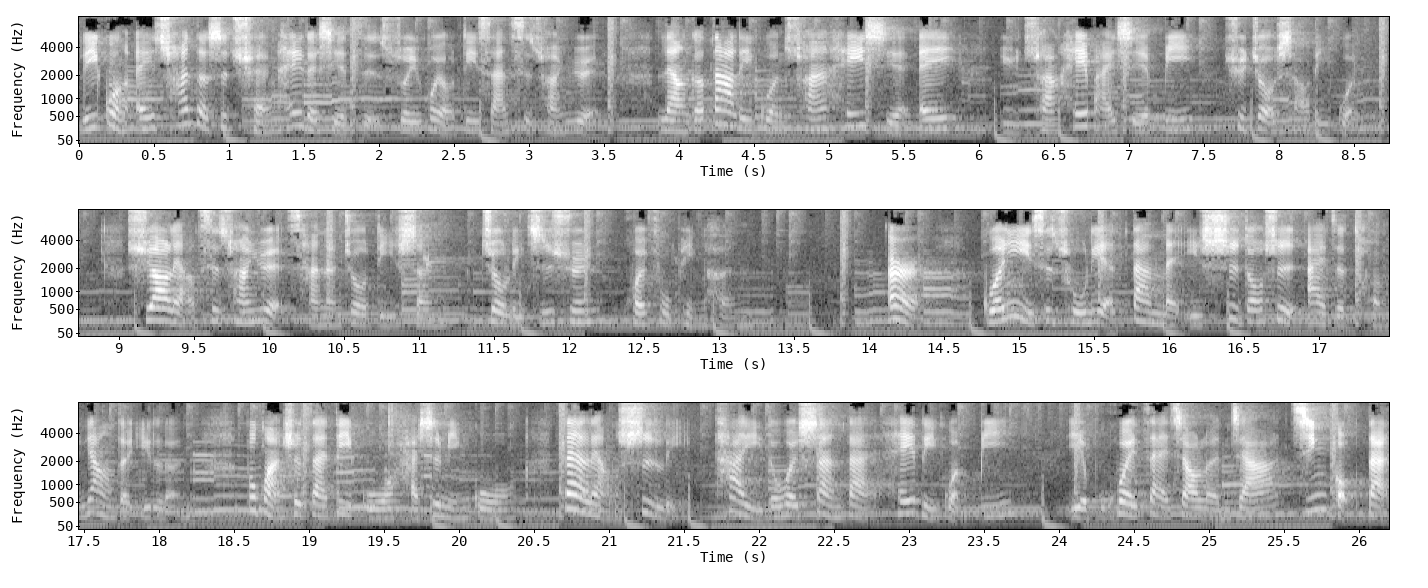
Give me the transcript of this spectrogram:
李衮 A 穿的是全黑的鞋子，所以会有第三次穿越。两个大李衮穿黑鞋 A 与穿黑白鞋 B 去救小李衮，需要两次穿越才能救敌神、救李知勋，恢复平衡。二。滚乙是初恋，但每一世都是爱着同样的一人。不管是在帝国还是民国，在两世里，太乙都会善待黑李滚 B，也不会再叫人家金狗蛋。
